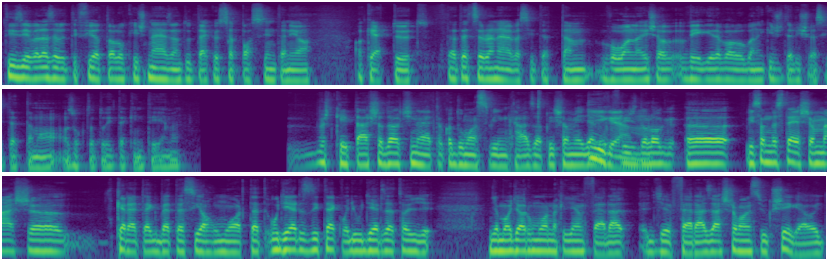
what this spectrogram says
tíz évvel ezelőtti fiatalok is nehezen tudták összepasszintani a, a kettőt. Tehát egyszerűen elveszítettem volna, és a végére valóban egy kicsit el is veszítettem a, az oktatói tekintélyemet. Most két társadal csináltok a Duma Swing házat is, ami egy elég friss dolog, uh, viszont ez teljesen más keretekbe teszi a humort. Tehát úgy érzitek, vagy úgy érzed, hogy ugye a magyar humornak ilyen felrá, egy felrázásra van szüksége, hogy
